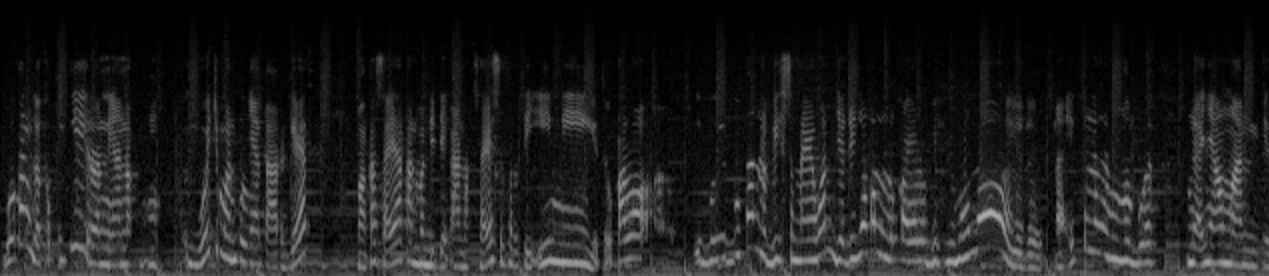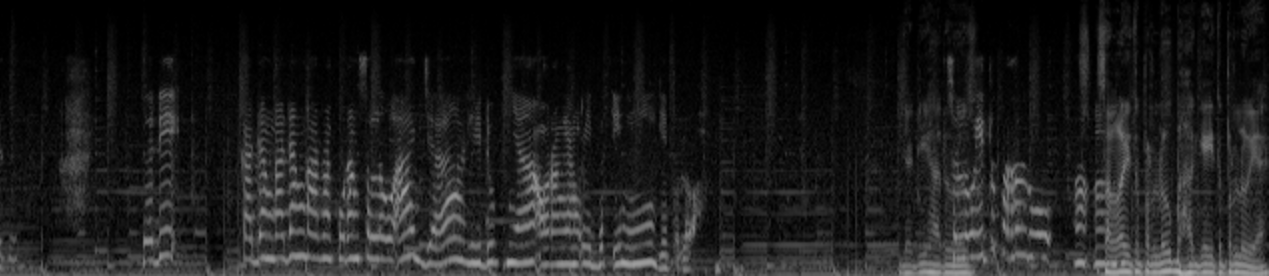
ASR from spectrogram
gue kan nggak kepikiran nih anak gue cuma punya target maka saya akan mendidik anak saya seperti ini gitu. Kalau ibu-ibu kan lebih senewan jadinya kan lu kayak lebih gimana gitu. Nah itulah yang ngebuat nggak nyaman gitu. Jadi kadang-kadang karena kurang slow aja hidupnya orang yang ribet ini gitu loh jadi harus slow itu perlu. Uh-uh. Slow itu perlu, bahagia itu perlu ya.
